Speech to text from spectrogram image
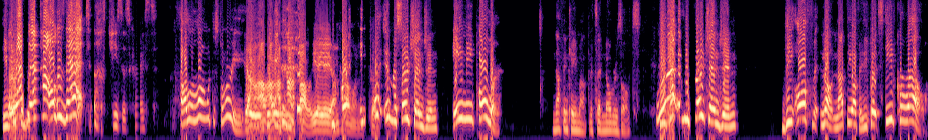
He And went that's, to that's how old is that? Ugh, Jesus Christ. follow along with the story. Yeah, I'm, I'm, I'm trying to follow. Yeah, yeah, yeah. I'm following. He put in the search engine Amy Poehler. Nothing came up. It said no results. He put in the search engine the office. No, not the office. He put Steve Carell.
